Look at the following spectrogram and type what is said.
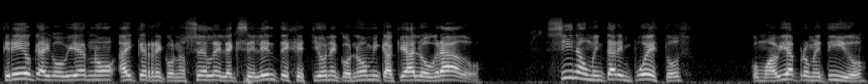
creo que al gobierno hay que reconocerle la excelente gestión económica que ha logrado, sin aumentar impuestos, como había prometido,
